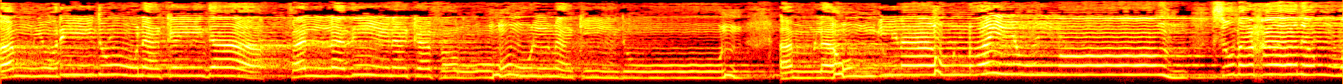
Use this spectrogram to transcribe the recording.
أَمْ يُرِيدُونَ كَيْدًا فَالَّذِينَ كَفَرُوا هُمُ الْمَكِيدُونَ. أَمْ لَهُمْ إِلَٰهٌ غَيْرُ اللَّهِ؟ سُبْحَانَ اللَّهِ.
